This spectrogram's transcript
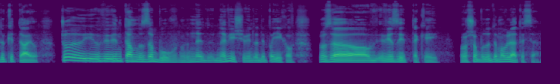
до Китаю. Що він там забув? Навіщо він туди поїхав? Що за візит такий? Про що будуть домовлятися?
